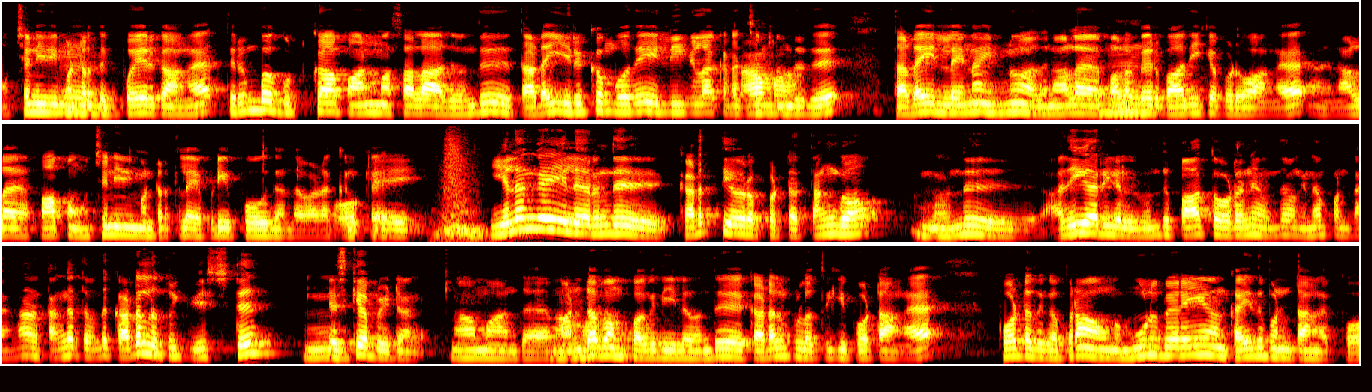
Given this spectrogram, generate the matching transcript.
உச்சநீதிமன்றத்துக்கு போயிருக்காங்க. திரும்ப குட்கா பான் மசாலா அது வந்து தடை இருக்கும் போதே இல்லீகலா கிடைச்சிட்டு ஆமா. இருந்தது. தடை இல்லைன்னா இன்னும் அதனால பல. பேர் பாதிக்கப்படுவாங்க. அதனால பாப்போம் உச்சநீதிமன்றத்துல எப்படி போகுது அந்த வழக்கு? ஓகே. இலங்கையிலிருந்து கடத்தி வரப்பட்ட தங்கம் வந்து அதிகாரிகள் வந்து பார்த்த உடனே வந்து அவங்க என்ன பண்ணிட்டாங்கன்னா அந்த தங்கத்தை வந்து கடல்ல தூக்கி வச்சுட்டு ம். எஸ்கேப் போயிட்டாங்க ஆமா அந்த மண்டபம் பகுதியில வந்து கடலுக்குள்ள தூக்கி போட்டாங்க. போட்டதுக்கு அப்புறம் அவங்க மூணு பேரையும் கைது பண்ணிட்டாங்க இப்போ.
